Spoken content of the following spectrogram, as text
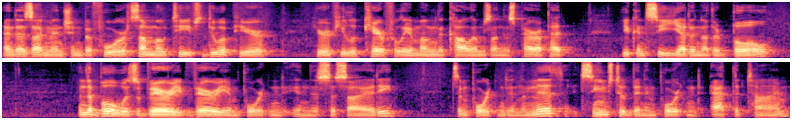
And as I mentioned before, some motifs do appear. Here, if you look carefully among the columns on this parapet, you can see yet another bull and the bull was very, very important in this society. It's important in the myth. It seems to have been important at the time.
